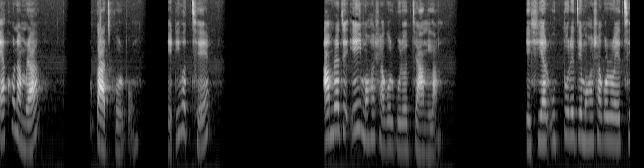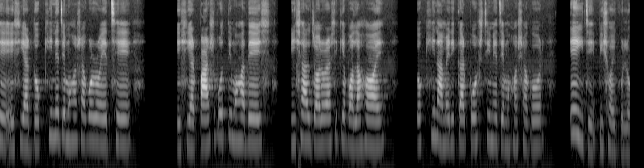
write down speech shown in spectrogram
এখন আমরা কাজ করব। সেটি হচ্ছে আমরা যে এই মহাসাগরগুলো জানলাম। এশিয়ার উত্তরে যে মহাসাগর রয়েছে, এশিয়ার দক্ষিণে যে মহাসাগর রয়েছে, এশিয়ার পার্শ্ববর্তী মহাদেশ, বিশাল জলরাশিকে বলা হয়, দক্ষিণ আমেরিকার পশ্চিমে যে মহাসাগর, এই যে বিষয়গুলো।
